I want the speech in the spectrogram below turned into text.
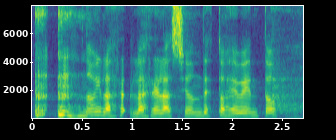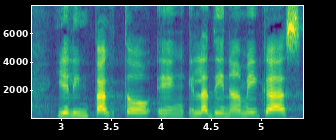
¿no? y la, la relación de estos eventos y el impacto en, las dinámicas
